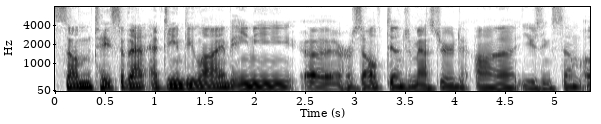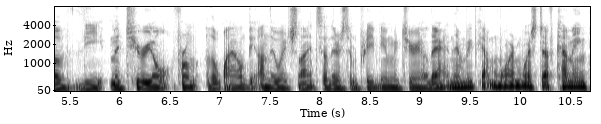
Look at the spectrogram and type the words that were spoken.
some taste of that at D&D Live. Amy uh, herself dungeon mastered uh, using some of the material from The Wild Beyond the Witchlight. So there's some preview material there. And then we've got more and more stuff coming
